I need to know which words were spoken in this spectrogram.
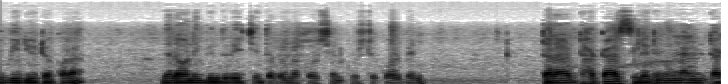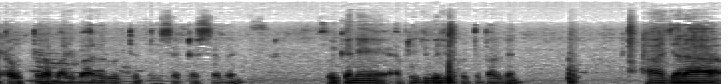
এই ভিডিওটা করা। যারা অনেক দিন ধরে এই চিন্তা ভাবনা করছেন কোর্সটি করবেন। তারা ঢাকা, সিলেট এবং মাইন- ঢাকা, উত্তরা, বাড়ি বারো রোড তেত্রিশ, সেক্টর সেভেন। ওইখানে আপনি যোগাযোগ করতে পারবেন। আর যারা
